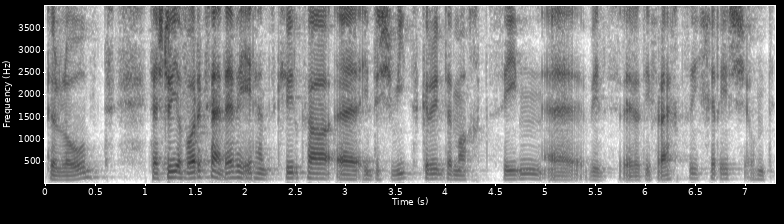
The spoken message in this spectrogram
gelohnt. Jetzt hast du ja vorher gesagt, eben, ihr habt das Gefühl gehabt, äh, in der Schweiz gründen macht Sinn, äh, weil es relativ rechtssicher ist und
